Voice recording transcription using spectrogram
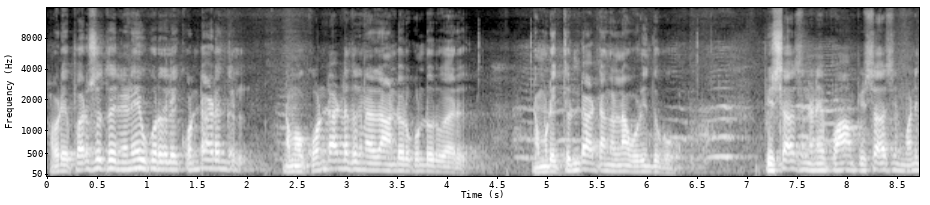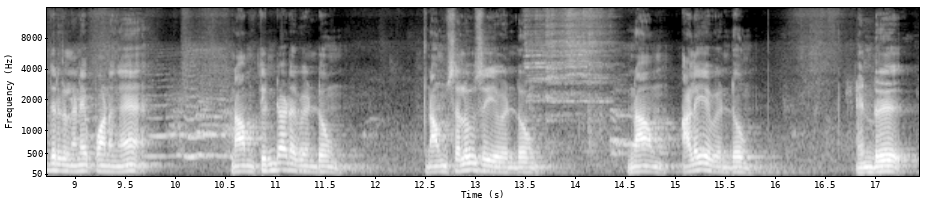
அவருடைய பரிசுத்த நினைவு கூறுதலை கொண்டாடுங்கள். நம்ம கொண்டாட்டத்துக்கு தான் ஆண்டவர் கொண்டு வருவார். நம்முடைய திண்டாட்டங்கள்லாம் ஒழிந்து போகும். பிசாசு நினைப்பான் பிசாசின் மனிதர்கள் நினைப்பானுங்க. நாம் திண்டாட வேண்டும். நாம் செலவு செய்ய வேண்டும். நாம் அலைய வேண்டும் என்று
